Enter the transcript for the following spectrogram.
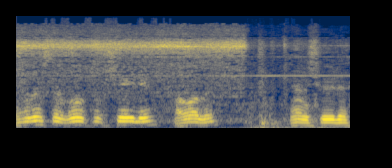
Arkadaşlar koltuk şeyli, havalı. Yani şöyle.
